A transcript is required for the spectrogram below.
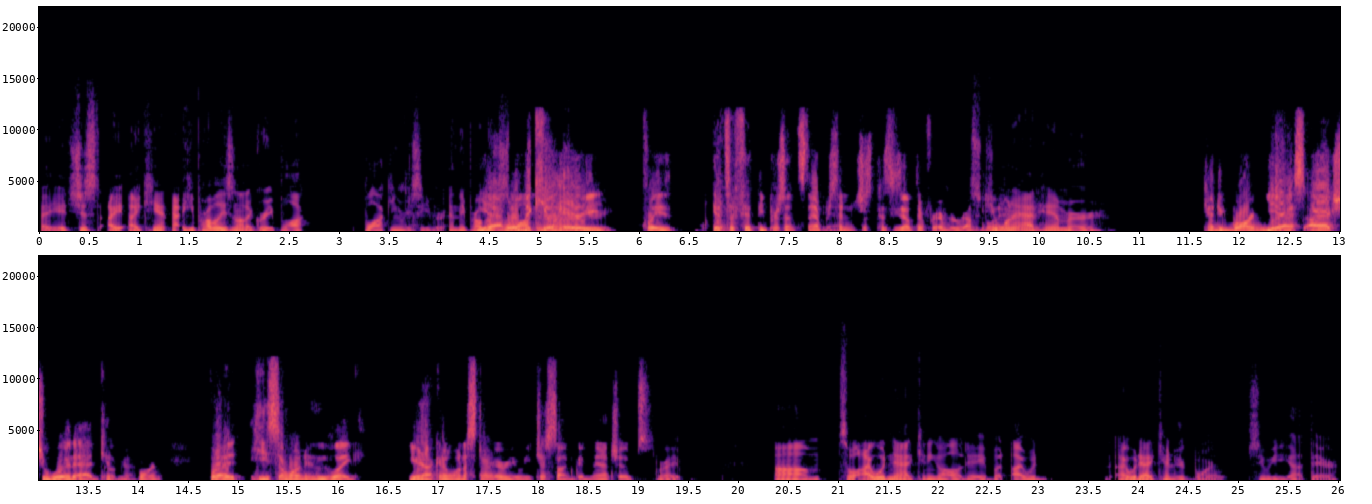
It's just I I can't. He probably is not a great block blocking receiver, and they probably Yeah, well, N'Keal with Harry plays gets a fifty percent snap Yeah. percentage just because he's out there for every run. So do you want to add him or Kendrick Bourne? Yes, I actually would add Kendrick Okay. Bourne, but he's someone who like you're not going to want to start every week just on good matchups. right? Um. So I wouldn't add Kenny Golladay, but I would I would add Kendrick Bourne. See what you got there.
